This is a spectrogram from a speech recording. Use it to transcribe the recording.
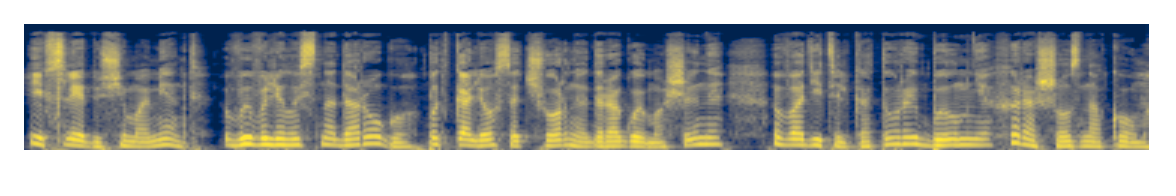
И в следующий момент вывалилась на дорогу под колеса черной дорогой машины, водитель которой был мне хорошо знаком.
